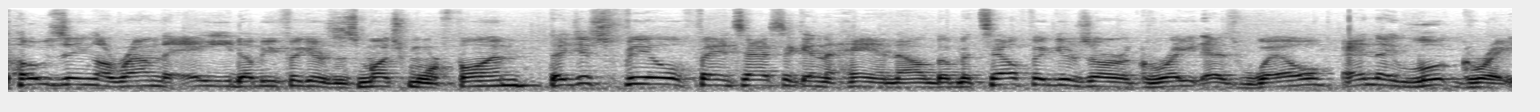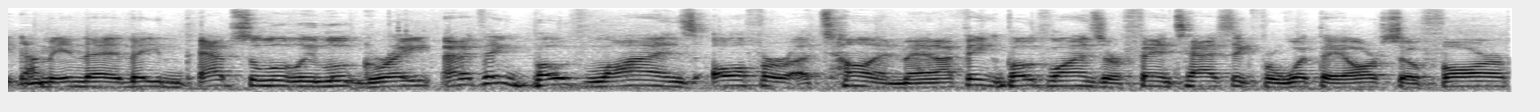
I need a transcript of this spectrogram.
posing around the AEW figures is much more fun. They just feel fantastic in the hand. Now, the Mattel figures are great as well, and they look great. I mean, they, they absolutely look great, and I think both lines offer a ton, man. I think both lines are fantastic for what they are so far.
